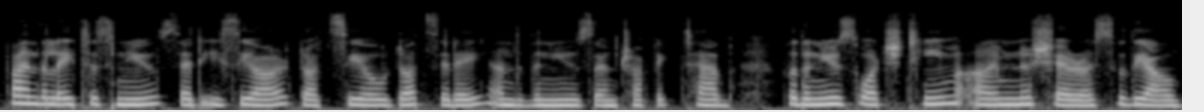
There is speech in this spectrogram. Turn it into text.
Find the latest news at ecr.co.za under the News and Traffic tab. For the Newswatch team, I'm Nushera Sudial.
